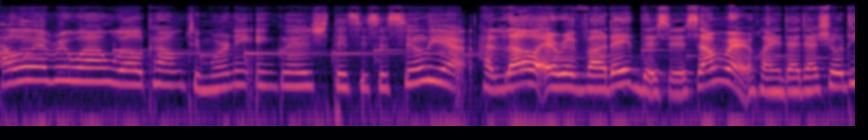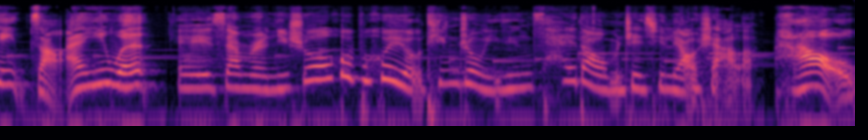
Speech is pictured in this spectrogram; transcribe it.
Hello everyone, welcome to Morning English. This is Cecilia. Hello everybody, this is Summer. 欢迎大家收听早安英文。哎，Summer，你说会不会有听众已经猜到我们这期聊啥了？How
